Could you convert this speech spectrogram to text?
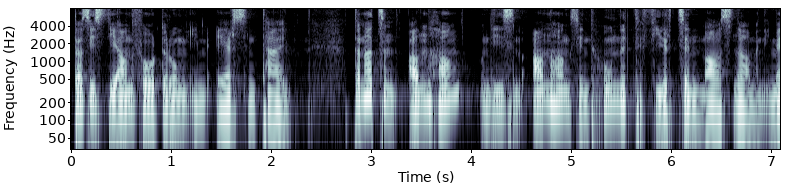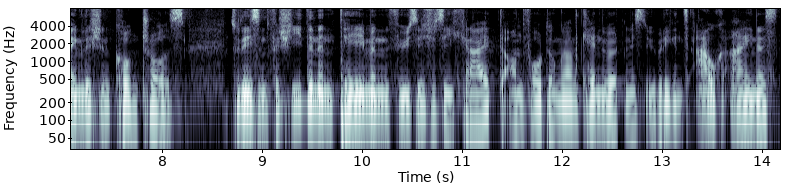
Das ist die Anforderung im ersten Teil. Dann hat es einen Anhang und in diesem Anhang sind 114 Maßnahmen, im Englischen Controls. Zu diesen verschiedenen Themen, physische Sicherheit, Anforderungen an Kennwörtern ist übrigens auch eines,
